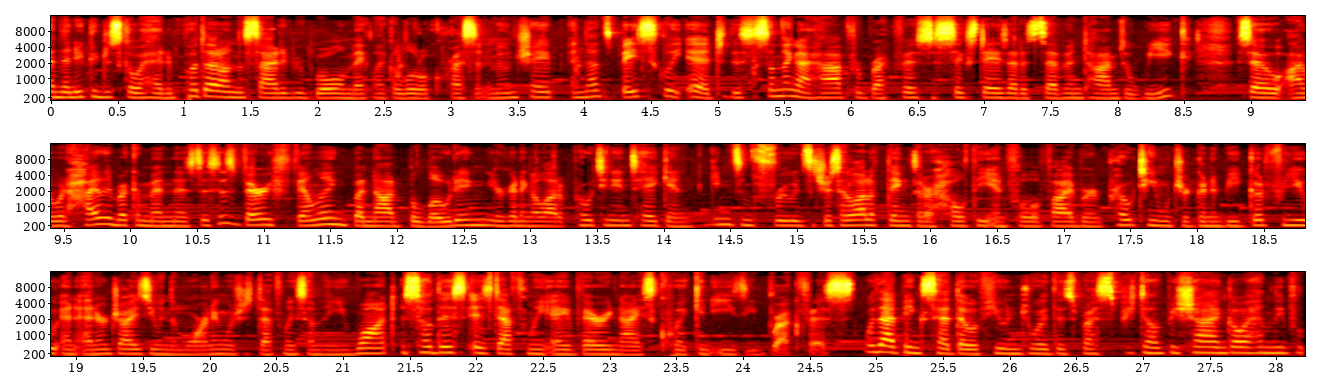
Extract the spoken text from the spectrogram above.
and then you can just go ahead and put that on the side of your bowl and make like a little crescent moon shape and that's basically it. This is something i have for breakfast six days out of seven times a week so i would highly recommend this. This is very filling but not bloating. You're getting a lot of protein intake and getting some fruits just a lot of things that are healthy and full of fiber and protein which are going to be good for you and energize you in the morning which is definitely something you want. So this is definitely a very nice quick and easy breakfast. With that being said though if you enjoyed this recipe don't be shy and go ahead and leave a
